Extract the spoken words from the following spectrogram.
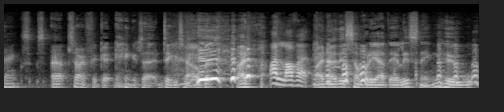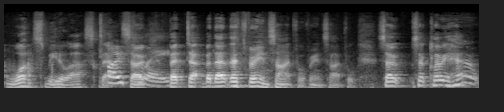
Thanks. Uh, sorry for getting into that detail, but I, I love it. I know there's somebody out there listening who wants me to ask that. So, Totally. but uh, but that, that's very insightful. Very insightful. So so Chloe, how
